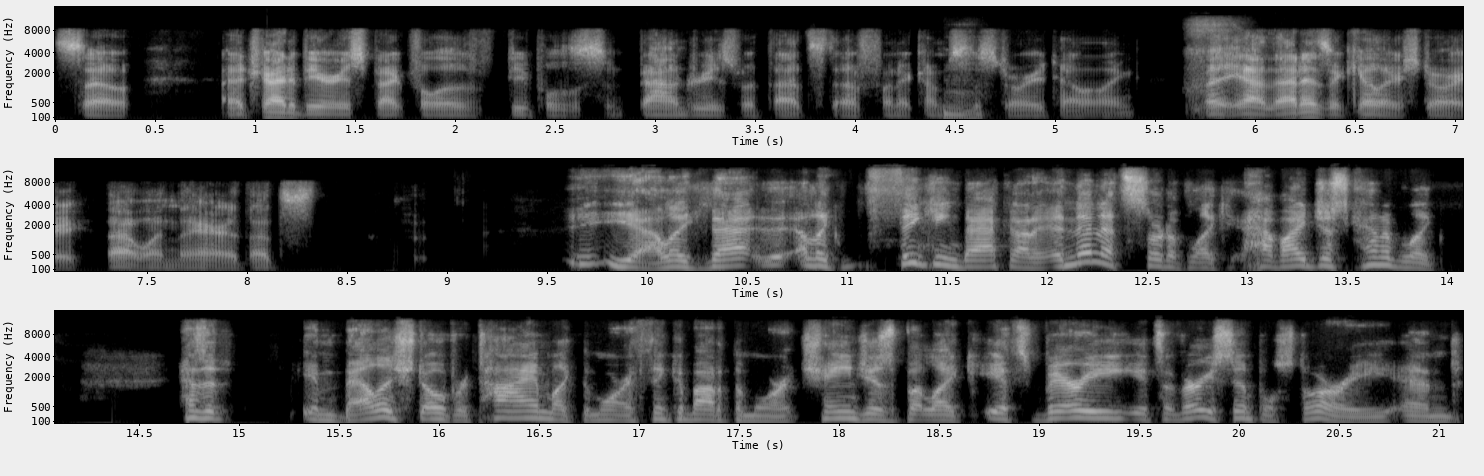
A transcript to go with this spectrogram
so I try to be respectful of people's boundaries with that stuff when it comes Mm. to storytelling. But yeah, that is a killer story. That one there. That's yeah like that like thinking back on it and then it's sort of like have i just kind of like has it embellished over time like the more i think about it the more it changes but like it's very it's a very simple story and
